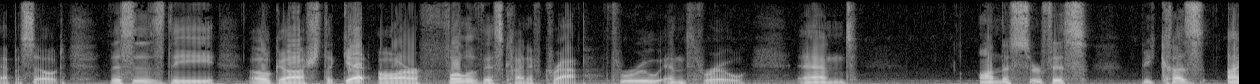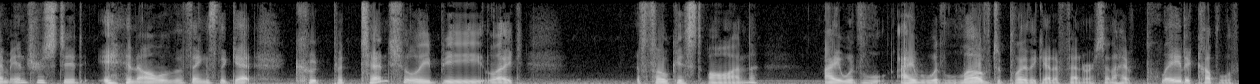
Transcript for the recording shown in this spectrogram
episode. This is the, oh gosh, the get are full of this kind of crap through and through. And on the surface, because I'm interested in all of the things that get could potentially be like focused on. I would I would love to play the Get of Fenris, and I have played a couple of,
